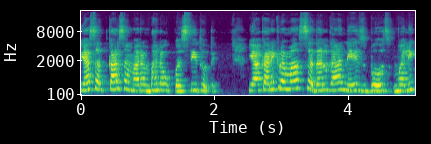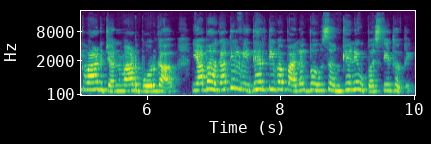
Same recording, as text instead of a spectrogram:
या सत्कार समारंभाला उपस्थित होते. या कार्यक्रमात सदलगा नेज भोज मलिकवाड जनवाड बोरगाव या भागातील विद्यार्थी व पालक बहुसंख्येने उपस्थित होते.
